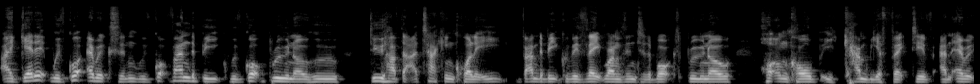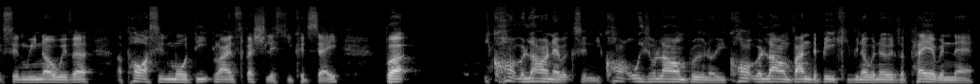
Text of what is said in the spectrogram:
I get it. We've got Eriksen, we've got Van der Beek, we've got Bruno, who do have that attacking quality. Van der Beek with his late runs into the box, Bruno hot and cold, he can be effective. And Eriksen, we know, is a, a passing, more deep line specialist, you could say. But you can't rely on Eriksen. You can't always rely on Bruno. You can't rely on Van der Beek, even though we know there's a player in there.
